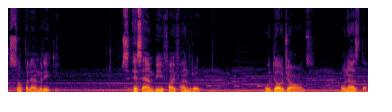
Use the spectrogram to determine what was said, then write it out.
السوق الأمريكي. S&P 500 و Dow Jones و Nasdaq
